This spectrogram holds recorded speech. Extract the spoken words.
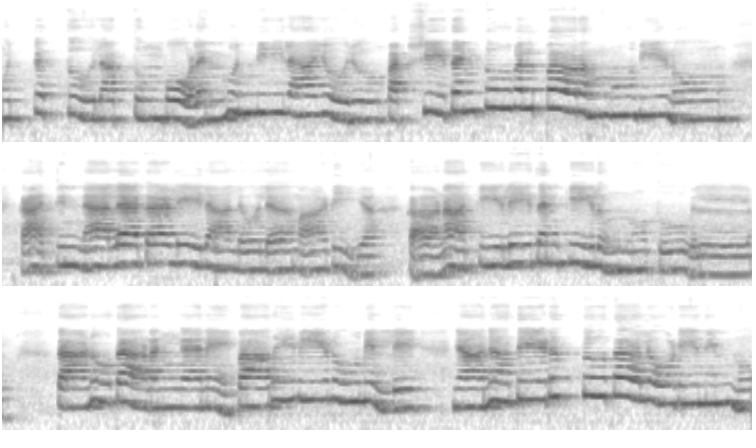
മുറ്റത്തുലാത്തുമ്പോളൻ മുന്നിലായൊരു പക്ഷിതൻ തൂവൽ പറന്നു വീണു. കാറ്റിന്നലകളിലാലോലമാടിയ കാണാക്കിളിതൻ കീളുന്നു തൂവൽ. താണു താണങ്ങനെ പാറി വീണു മെല്ലെ. ഞാനതെടുത്തു തലോടി നിന്നു.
